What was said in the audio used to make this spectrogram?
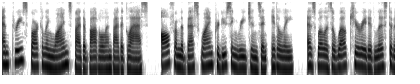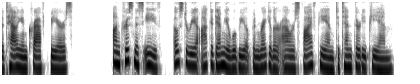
and 3 sparkling wines by the bottle and by the glass, all from the best wine producing regions in Italy, as well as a well curated list of Italian craft beers. On Christmas Eve, Osteria Accademia will be open regular hours 5 p.m. to 10:30 p.m.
